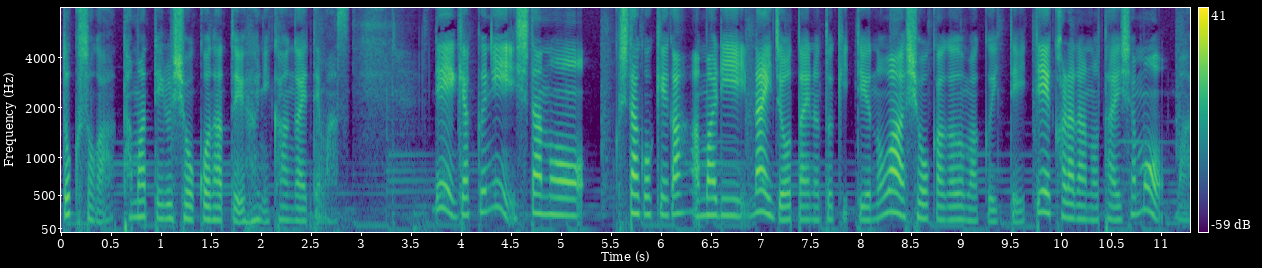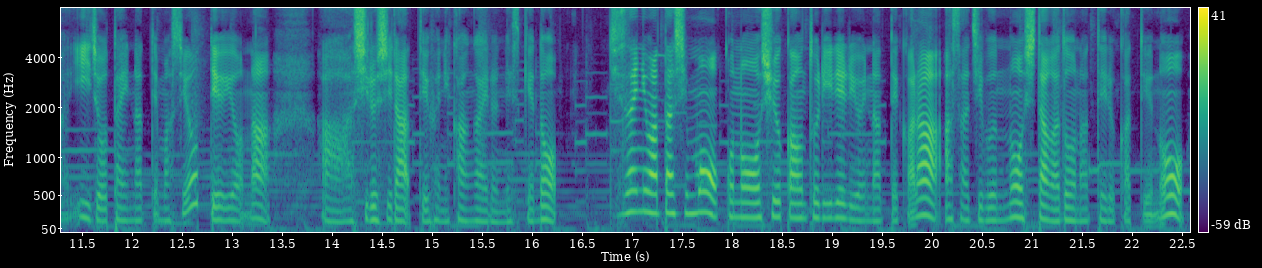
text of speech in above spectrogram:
毒素が溜まっている証拠だというふうに考えてます。で逆に下の下ごけがあまりない状態の時っていうのは消化がうまくいっていて体の代謝もまあいい状態になってますよっていうようなあ印だっていうふうに考えるんですけど実際に私もこの習慣を取り入れるようになってから朝自分の舌がどうなっているかっていうのを、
